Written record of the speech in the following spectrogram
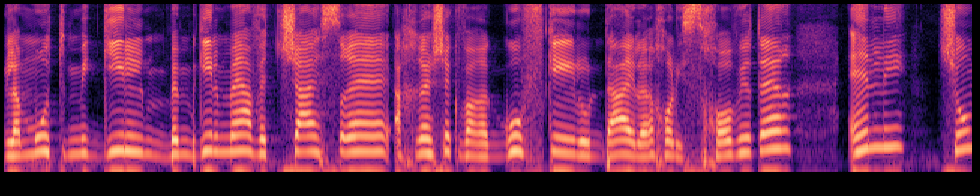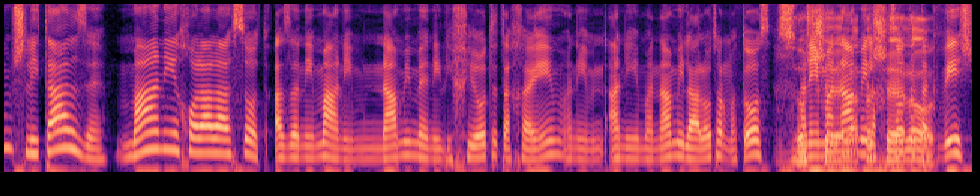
למות מגיל, בגיל 119, אחרי שכבר הגוף כאילו די, לא יכול לסחוב יותר. אין לי שום שליטה על זה. מה אני יכולה לעשות? אז אני מה, אני אמנע ממני לחיות את החיים? אני, אני אמנע מלעלות על מטוס? אני אמנע מלחצות השאלות. את הכביש?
